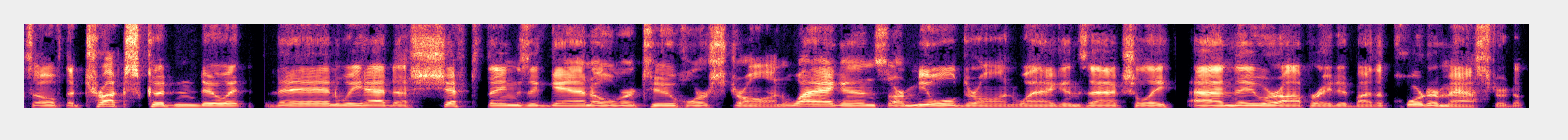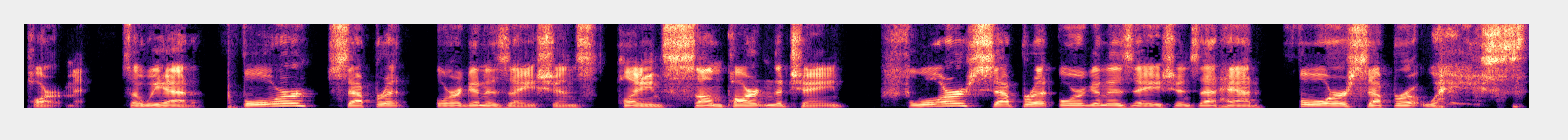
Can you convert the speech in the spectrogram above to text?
So if the trucks couldn't do it, then we had to shift things again over to horse drawn wagons or mule drawn wagons, actually, and they were operated by the quartermaster department. So we had four separate organizations playing some part in the chain, four separate organizations that had four separate ways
